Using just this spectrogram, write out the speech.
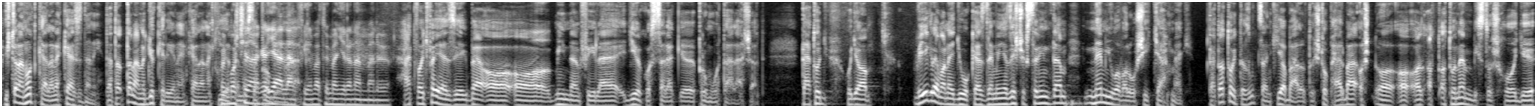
és talán ott kellene kezdeni. Tehát talán a gyökerénél kellene Hogy most csinálják egy ellenfilmet, hogy mennyire nem menő. Hát vagy fejezzék be a, a mindenféle gyilkosszerek promótálását. Tehát, hogy, hogy a, végre van egy jó kezdeményezés, csak szerintem nem jól valósítják meg. Tehát attól, hogy az utcán kiabálott, hogy stop herbál, attól nem biztos, hogy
